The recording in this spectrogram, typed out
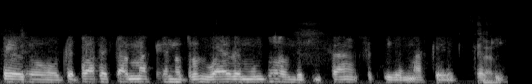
pero que pueda afectar más que en otros lugares del mundo donde quizás se cuiden más que, aquí.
